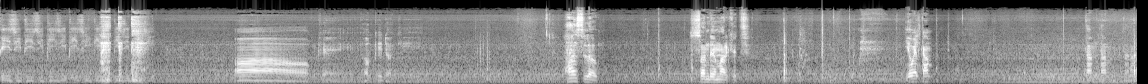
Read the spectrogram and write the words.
busy busy busy busy busy busy busy okay. Okay dokie Hounslow Sunday market. you're welcome. Dam dam danam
